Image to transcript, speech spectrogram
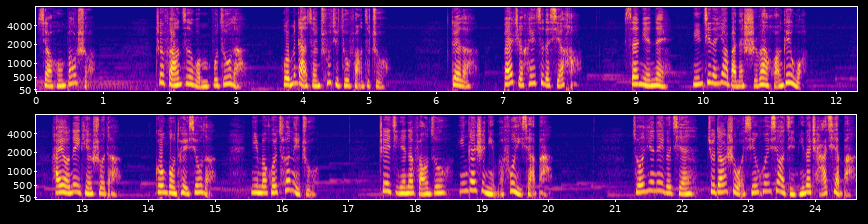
小红包说：“这房子我们不租了，我们打算出去租房子住。对了，白纸黑字的写好，三年内您记得要把那十万还给我。还有那天说的，公公退休了，你们回村里住。”这几年的房租应该是你们付一下吧？昨天那个钱就当是我新婚孝敬您的茶钱吧。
